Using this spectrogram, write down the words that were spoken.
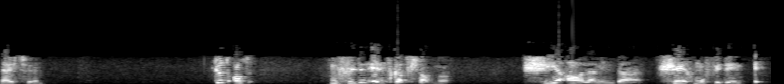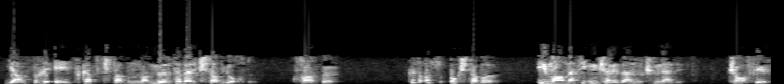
Nə üçün? Göt aç Müfidin etiqad kitabını Şiə aləmində Şeyx Müfidin yazdığı etiqad kitabından mötəbər kitab yoxdur. Qutardı. Qız o, o kitabı imaməti inkar edənin hökmü nədir? Kafir.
